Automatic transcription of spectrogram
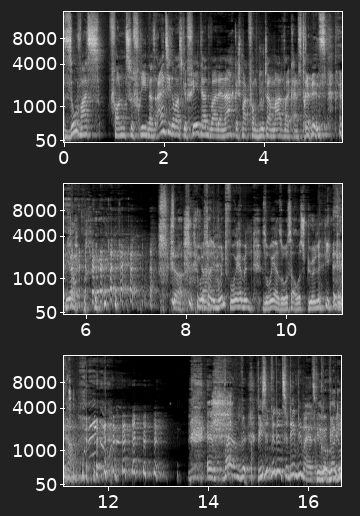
sowas von zufrieden. Das Einzige, was gefehlt hat, war der Nachgeschmack vom Glutamat, weil keins drin ist. Ja. so, da muss man den Mund vorher mit Sojasauce ausspülen. Ja. Äh, wie sind wir denn zu dem Thema jetzt gekommen? Weil du,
